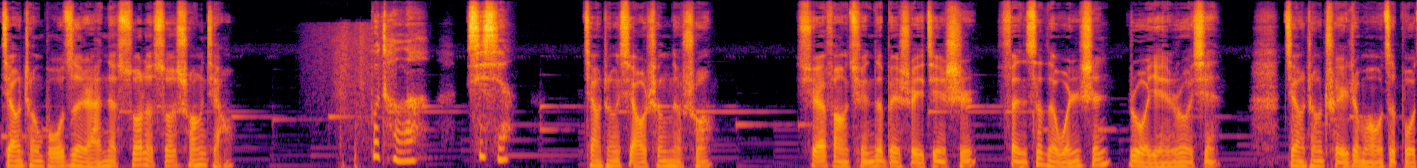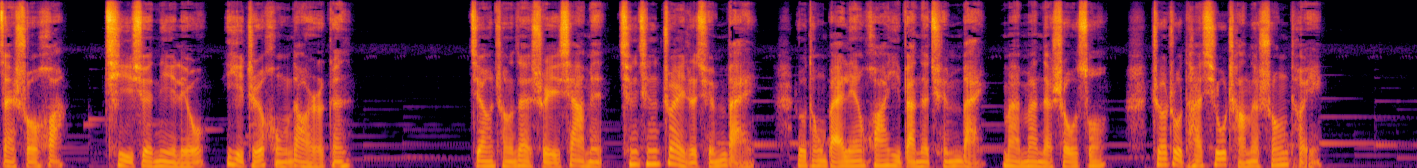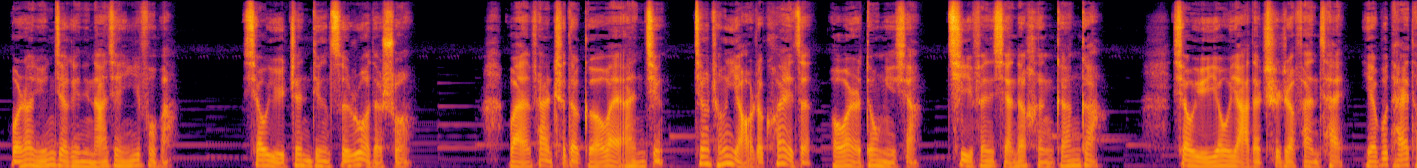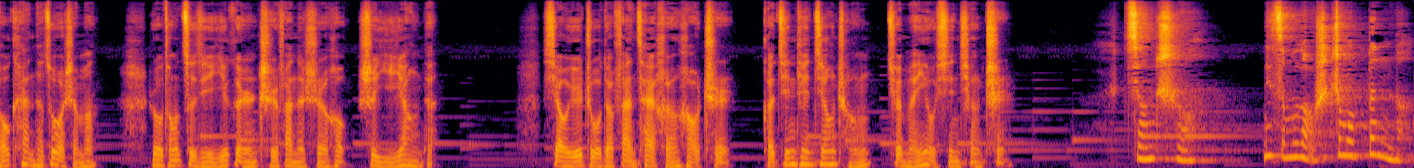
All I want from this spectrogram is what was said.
江城不自然地缩了缩双脚，不疼了，谢谢。江城小声地说：“雪纺裙子被水浸湿，粉色的纹身若隐若现。”江城垂着眸子，不再说话，气血逆流，一直红到耳根。江城在水下面轻轻拽着裙摆，如同白莲花一般的裙摆慢慢的收缩，遮住他修长的双腿。我让云姐给你拿件衣服吧。”萧雨镇定自若地说。晚饭吃得格外安静。江城咬着筷子，偶尔动一下，气氛显得很尴尬。小雨优雅地吃着饭菜，也不抬头看他做什么，如同自己一个人吃饭的时候是一样的。小雨煮的饭菜很好吃，可今天江城却没有心情吃。江城，你怎么老是这么笨呢？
